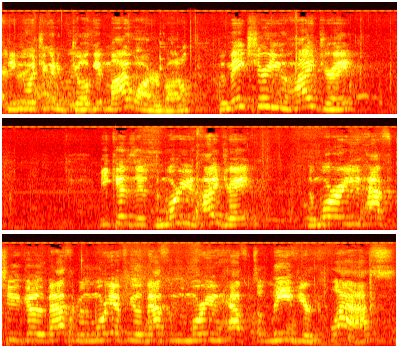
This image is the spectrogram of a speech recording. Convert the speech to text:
Speaking of which, you're going to go get my water bottle, but make sure you hydrate because if, the more you hydrate, the more you have to go to the bathroom, and the more you have to go to the bathroom, the more you have to leave your class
